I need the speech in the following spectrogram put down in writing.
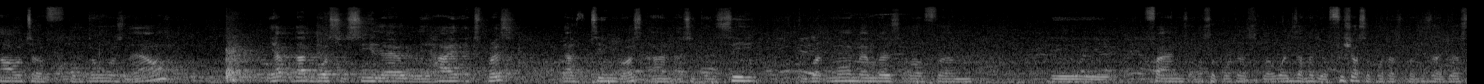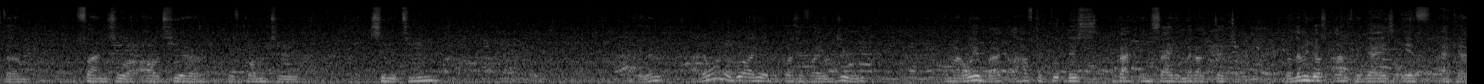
out of the doors now. Yep, that bus you see there with the High Express, that's the team bus, and as you can see, we've got more members of um, the fans or supporters. Well, these are not the official supporters club, these are just um, fans who are out here who've come to see the team. Okay, I don't want to go out here because if I do, on my way back, I'll have to put this back inside the metal detector. But let me just ask the guys if I can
